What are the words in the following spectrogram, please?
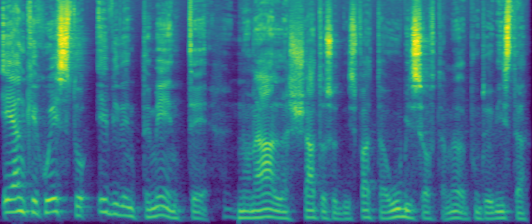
E anche questo evidentemente non ha lasciato soddisfatta Ubisoft, almeno dal punto di vista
